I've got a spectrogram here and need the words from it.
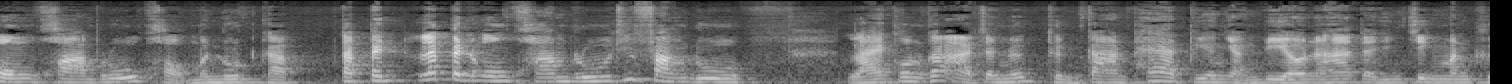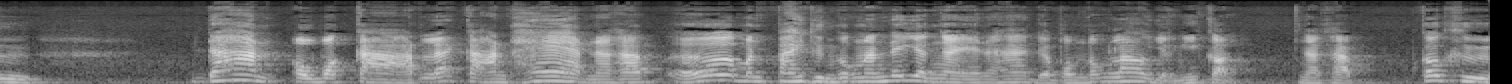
องค์ความรู้ของมนุษย์ครับ แต่เป็นและเป็นองค์ความรู้ที่ฟังดู หลายคนก็อาจจะนึกถึงการแพทย์เพียงอย่างเดียวนะฮะแต่จริง ๆ มันคือด้านอวกาศและการแพทย์นะครับ เออ มันไปถึงตรงนั้นได้ยังไงนะฮะเดี๋ยวผมต้องเล่าอย่างนี้ก่อนนะครับ ก็คือ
